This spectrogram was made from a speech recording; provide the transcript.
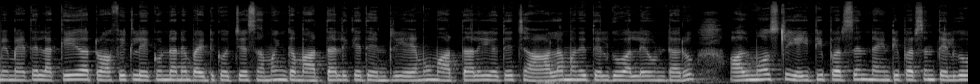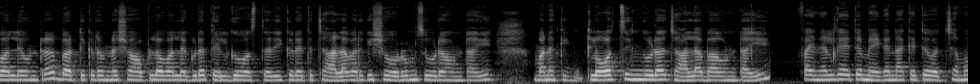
మేమైతే లక్కీగా ట్రాఫిక్ లేకుండానే బయటకు వచ్చేసాము ఇంకా మార్తాలికి అయితే ఎంట్రీ అయ్యాము. మార్తాలి అయితే చాలామంది తెలుగు వాళ్ళే ఉంటారు. Almost eighty percent ninety percent Telugu వాళ్ళే ఉంటారు. బట్ ఇక్కడ ఉన్న షాప్లో వాళ్ళకి కూడా తెలుగు వస్తుంది. ఇక్కడైతే చాలా వరకు షోరూమ్స్ కూడా ఉంటాయి. మనకి క్లాత్సింగ్ కూడా చాలా బాగుంటాయి. ఫైనల్గా అయితే మేఘనాకైతే వచ్చాము.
